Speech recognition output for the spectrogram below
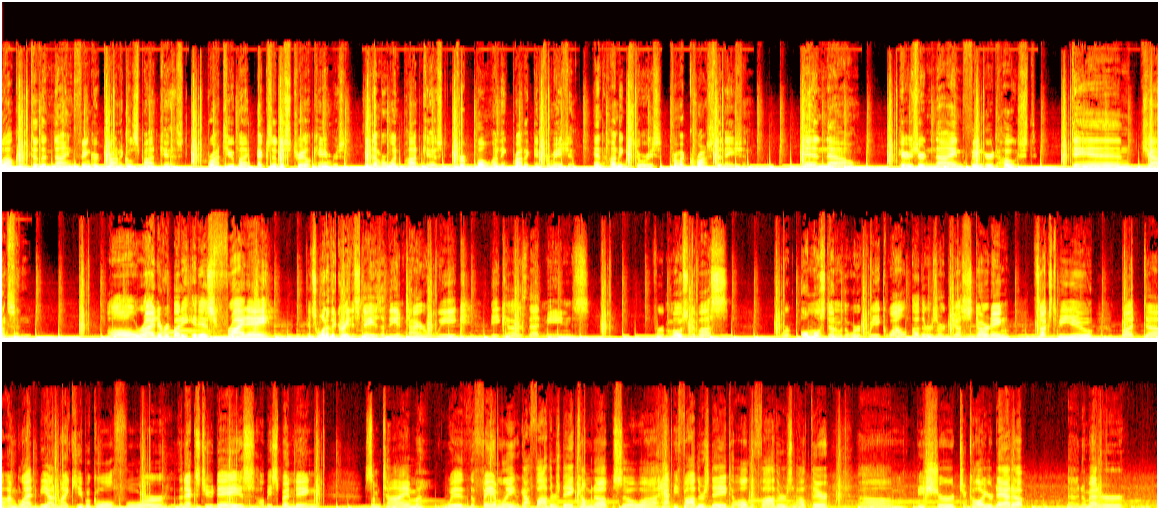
Welcome to the Nine Finger Chronicles podcast, brought to you by Exodus Trail Cameras, the number one podcast for bow hunting product information and hunting stories from across the nation. And now, here's your nine fingered host, Dan Johnson. All right, everybody, it is Friday. It's one of the greatest days of the entire week because that means for most of us, we're almost done with the work week while others are just starting. Sucks to be you, but uh, I'm glad to be out of my cubicle for the next two days. I'll be spending some time with the family. We got Father's Day coming up, so uh, happy Father's Day to all the fathers out there. Um, be sure to call your dad up, uh, no matter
